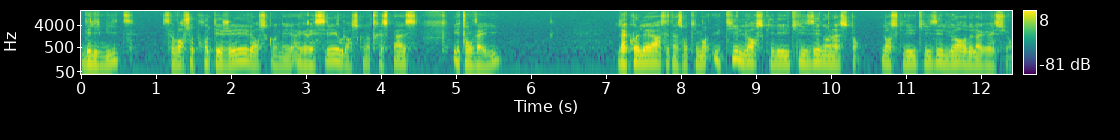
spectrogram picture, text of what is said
des limites, savoir se protéger lorsqu'on est agressé ou lorsque notre espace est envahi. La colère, c'est un sentiment utile lorsqu'il est utilisé dans l'instant, lorsqu'il est utilisé lors de l'agression.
